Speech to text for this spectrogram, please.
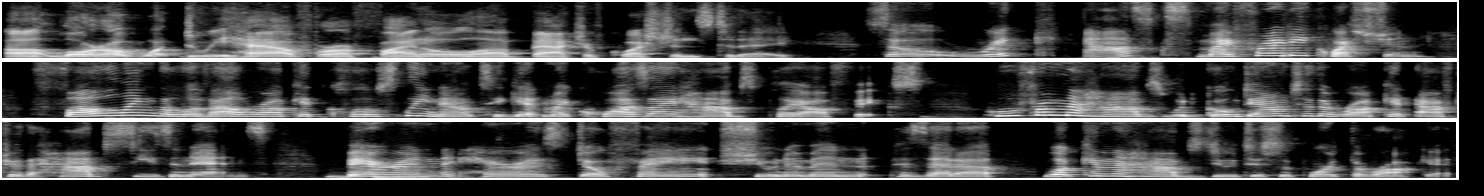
Uh, Laura, what do we have for our final uh, batch of questions today? So, Rick asks My Friday question Following the Laval Rocket closely now to get my quasi Habs playoff fix. Who from the Habs would go down to the Rocket after the Habs season ends? Barron, Harris, Dauphin, Schueneman, Pezzetta. What can the Habs do to support the Rocket?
